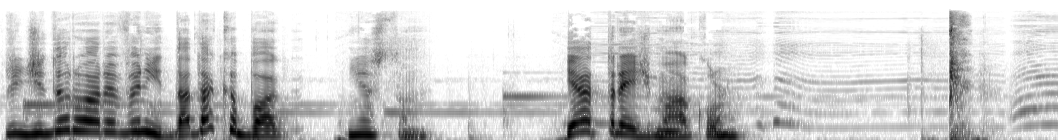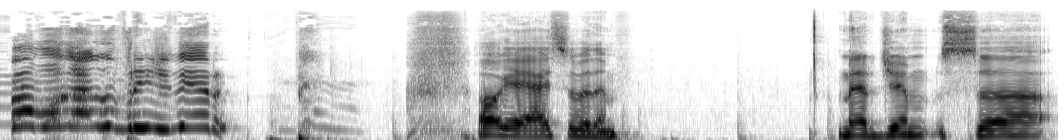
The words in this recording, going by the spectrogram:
frigiderul a revenit. Dar dacă bag... Ia stai. Ia treci, mă, acolo. Am băgat în frigider! Ok, hai să vedem. Mergem să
